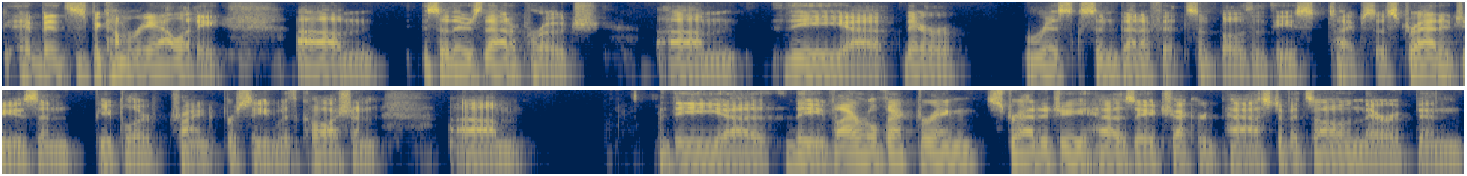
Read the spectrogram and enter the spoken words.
it's become a reality. Um, so there's that approach. Um, the uh, there are risks and benefits of both of these types of strategies, and people are trying to proceed with caution. Um, the uh, the viral vectoring strategy has a checkered past of its own. There have been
